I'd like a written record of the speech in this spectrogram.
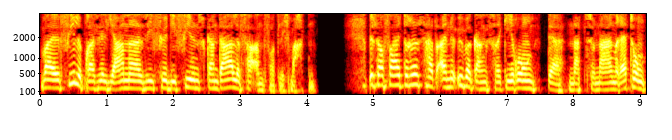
weil viele Brasilianer sie für die vielen Skandale verantwortlich machten. Bis auf weiteres hat eine Übergangsregierung der nationalen Rettung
